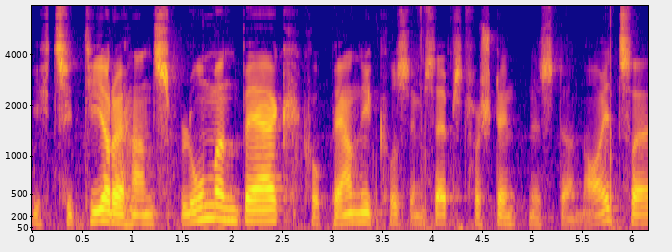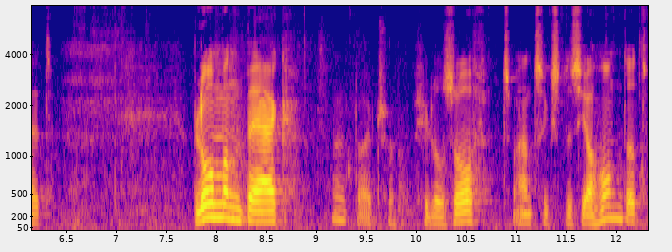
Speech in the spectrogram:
Ich zitiere Hans Blumenberg, Kopernikus im Selbstverständnis der Neuzeit. Blumenberg, deutscher Philosoph, 20. Jahrhundert,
